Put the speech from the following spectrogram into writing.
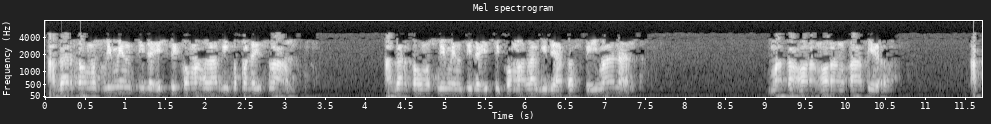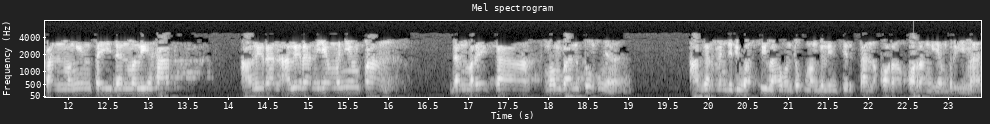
agar kaum muslimin tidak istiqomah lagi kepada Islam, agar kaum muslimin tidak istiqomah lagi di atas keimanan, maka orang-orang kafir akan mengintai dan melihat aliran-aliran yang menyimpang dan mereka membantunya agar menjadi wasilah untuk menggelincirkan orang-orang yang beriman.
